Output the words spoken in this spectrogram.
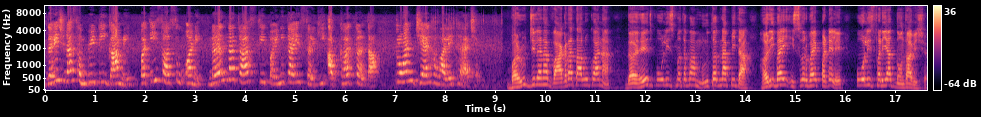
દહેજના સંભેટી ગામે પતિ, સાસુ અને નણંદના ત્રાસથી પૈનિતાએ સરકી આપઘાત કરતા ત્રણ જેલ હવાલે થયા છે. ભરૂચ જિલ્લાના વાગરા તાલુકાના દહેજ પોલીસ મથકમાં મૃતકના પિતા હરિભાઈ ઈશ્વરભાઈ પટેલે પોલીસ ફરિયાદ નોંધાવી છે,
